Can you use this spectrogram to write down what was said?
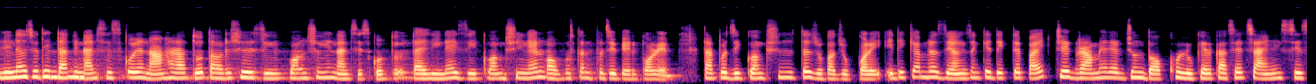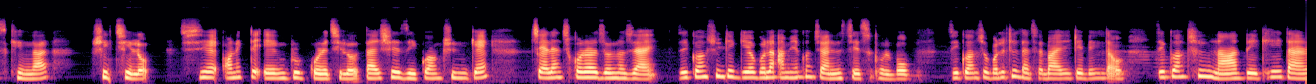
লিনা যদি তাকে নাইসিস করে না হারাতো, তাহলে সে জি কোয়াংশিং এর নাইসিস করতো। তাই লিনাই জি কোয়াংশিং এর অবস্থান খুঁজে বের করে। তারপর জি কোয়াংশিং এর সাথে যোগাযোগ করে। এদিকে আমরা জিয়াংজেনকে দেখতে পাই, যে গ্রামের একজন দক্ষ লোকের কাছে চাইনিজ সিস খেলা শিখছিল। সে অনেকটা ইমপ্রুভ করেছিল। তাই সে জি কোয়াংশিংকে চ্যালেঞ্জ করার জন্য যায়। জি কোয়াংশিংকে গিয়ে বলে, আমি এখন চাইনিজ চেস খেলব। জি কোয়াংশিং বলে, ঠিক আছে বাইরে টেবিল দাও। জি কোয়াংশিং না দেখেই তার,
